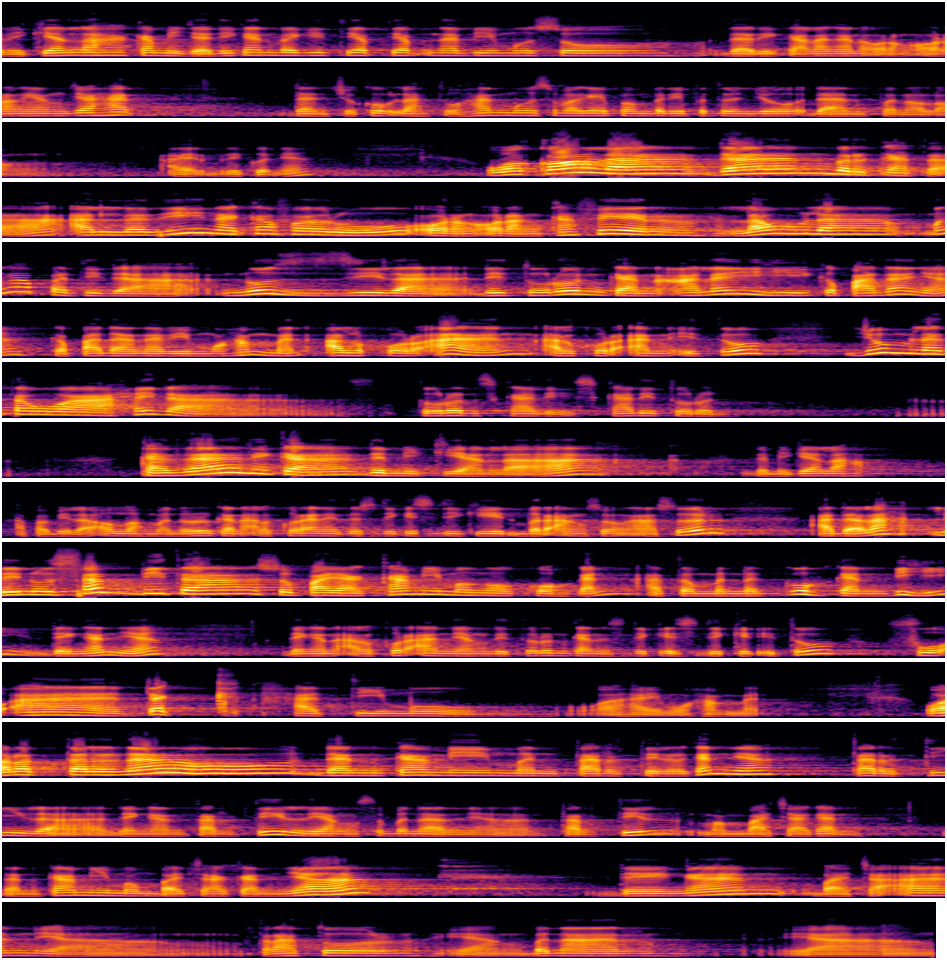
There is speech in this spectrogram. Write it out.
Demikianlah kami jadikan bagi tiap-tiap nabi musuh dari kalangan orang-orang yang jahat dan cukuplah Tuhanmu sebagai pemberi petunjuk dan penolong. Ayat berikutnya. Waqala dan berkata alladzina kafaru orang-orang kafir laula mengapa tidak nuzila diturunkan alaihi kepadanya kepada Nabi Muhammad Al-Qur'an? Al-Qur'an itu jumlah wahida. Turun sekali sekali turun. Kadzalika demikianlah demikianlah apabila Allah menurunkan Al-Qur'an itu sedikit-sedikit berangsur-angsur adalah linusabbita supaya kami mengokohkan atau meneguhkan bihi dengannya dengan Al-Quran yang diturunkan sedikit-sedikit itu fuadak hatimu wahai Muhammad. Warattalnahu dan kami mentartilkannya tartila dengan tartil yang sebenarnya. Tartil membacakan dan kami membacakannya dengan bacaan yang teratur, yang benar, yang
